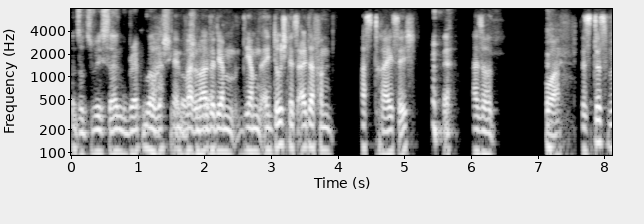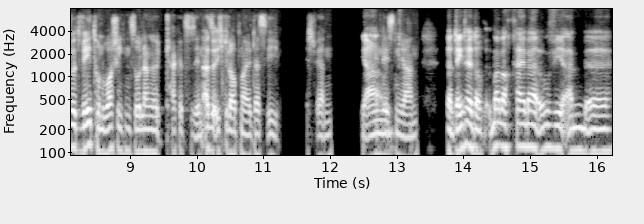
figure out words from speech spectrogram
ansonsten würde ich sagen, rappen wir Washington. ja, warte, warte, die haben, die haben ein Durchschnittsalter von fast 30. Ja. Also, boah, das, das wird wehtun, Washington so lange Kacke zu sehen. Also ich glaube mal, dass sie echt werden ja, in den nächsten Jahren. Da denkt halt auch immer noch keiner irgendwie an, äh,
